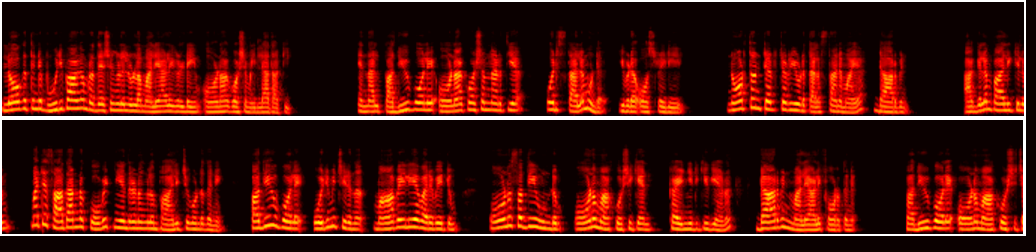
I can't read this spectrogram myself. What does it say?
ലോകത്തിന്റെ ഭൂരിഭാഗം പ്രദേശങ്ങളിലുള്ള മലയാളികളുടെയും ഓണാഘോഷം ഇല്ലാതാക്കി. എന്നാൽ പതിവ് പോലെ ഓണാഘോഷം നടത്തിയ ഒരു സ്ഥലമുണ്ട് ഇവിടെ ഓസ്ട്രേലിയയിൽ. നോർത്തേൺ ടെറിട്ടറിയുടെ തലസ്ഥാനമായ ഡാർവിൻ. അകലം പാലിക്കലും മറ്റ് സാധാരണ കോവിഡ് നിയന്ത്രണങ്ങളും പാലിച്ചുകൊണ്ട് തന്നെ പതിവ് പോലെ ഒരുമിച്ചിരുന്ന് മാവേലിയെ വരവേറ്റും ഓണസദ്യ ഉണ്ടും ഓണം ആഘോഷിക്കാൻ കഴിഞ്ഞിരിക്കുകയാണ് ഡാർവിൻ മലയാളി ഫോറത്തിന്. പതിവ് പോലെ ഓണം ആഘോഷിച്ച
